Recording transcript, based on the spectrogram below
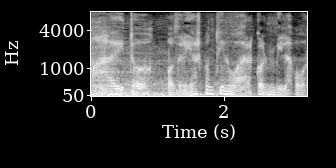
Maito, podrías continuar con mi labor.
